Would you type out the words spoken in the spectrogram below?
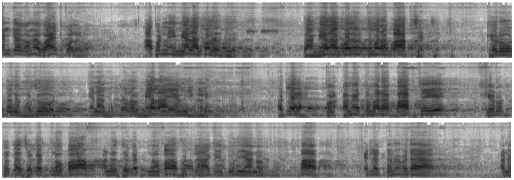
એમ કે અમે વ્હાઈટ કોલર આપણને મેલા કોલર જોઈએ આ મેલા કોલર તમારા બાપ છે. ખેડૂત અને મજૂર, એના કલર મેલા એમ ઈ ગણે. એટલે પણ અમે તમારા બાપ છીએ ખેડૂત તથા જગતનો બાપ અને જગતનો બાપ એટલે આખી દુનિયાનો બાપ. એટલે તમે બધા અને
